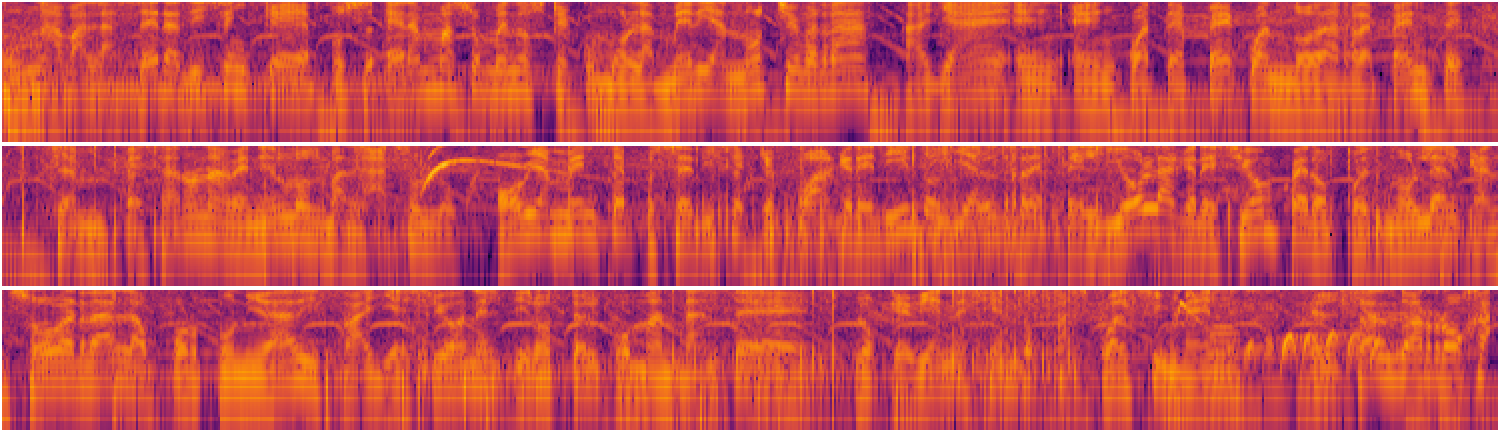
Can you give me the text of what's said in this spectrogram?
una balacera. Dicen que pues era más o menos que como la medianoche, ¿verdad? Allá en, en cuando de repente se empezaron a venir los balazos. Obviamente, pues se dice que fue agredido y él repelió la agresión, pero pues no le alcanzó, ¿verdad? La oportunidad y falleció en el tiroteo el comandante, lo que viene siendo Pascual Jiménez. El saldo arroja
